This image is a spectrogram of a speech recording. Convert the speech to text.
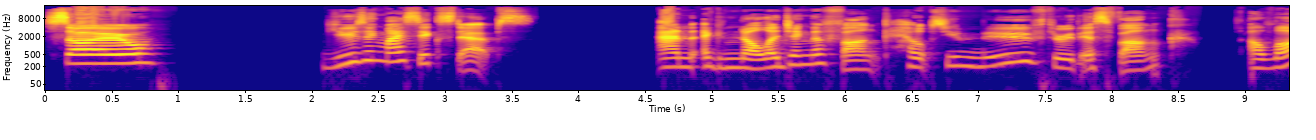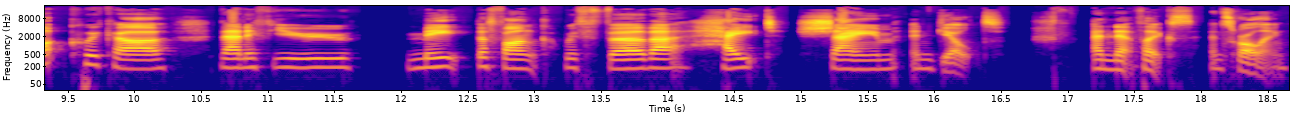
So, using my six steps and acknowledging the funk helps you move through this funk a lot quicker than if you meet the funk with further hate, shame, and guilt, and Netflix and scrolling.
